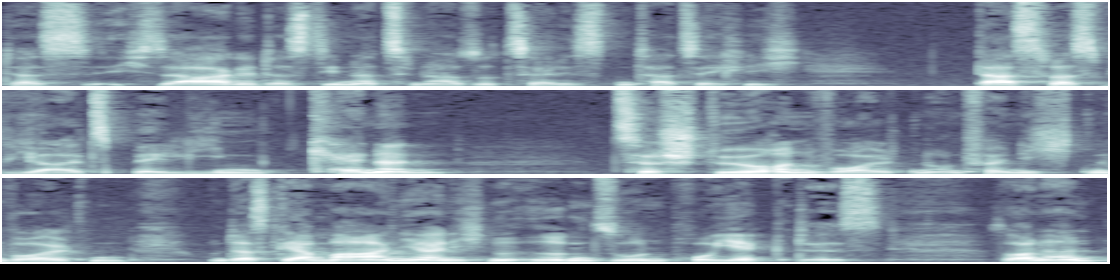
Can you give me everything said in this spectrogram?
dass ich sage, dass die Nationalsozialisten tatsächlich das, was wir als Berlin kennen, zerstören wollten und vernichten wollten und dass Germania nicht nur irgend so ein Projekt ist, sondern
